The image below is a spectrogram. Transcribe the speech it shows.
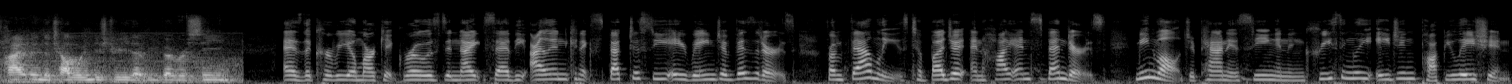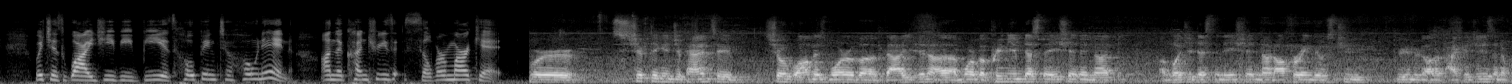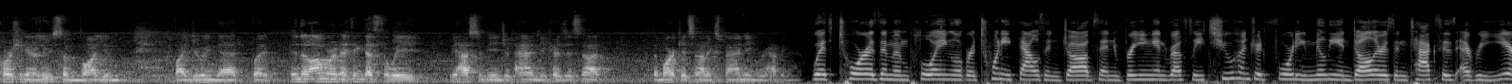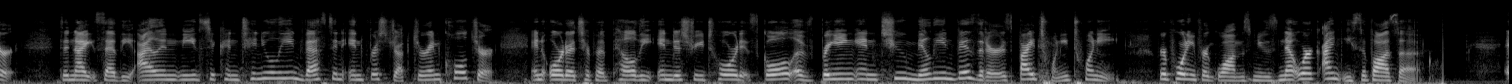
time in the travel industry that we've ever seen. As the Korea market grows, Denight said the island can expect to see a range of visitors, from families to budget and high end spenders. Meanwhile, Japan is seeing an increasingly aging population, which is why GVB is hoping to hone in on the country's silver market. We're shifting in Japan to show Guam as more of a value, uh, more of a premium destination and not a budget destination, not offering those two $300 packages. And of course, you're going to lose some volume by doing that. But in the long run, I think that's the way it has to be in Japan because it's not the market's not expanding. We're having with tourism employing over 20,000 jobs and bringing in roughly 240 million dollars in taxes every year. Denight said the island needs to continually invest in infrastructure and culture in order to propel the industry toward its goal of bringing in 2 million visitors by 2020. Reporting for Guam's News Network, I'm Isa Baza.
